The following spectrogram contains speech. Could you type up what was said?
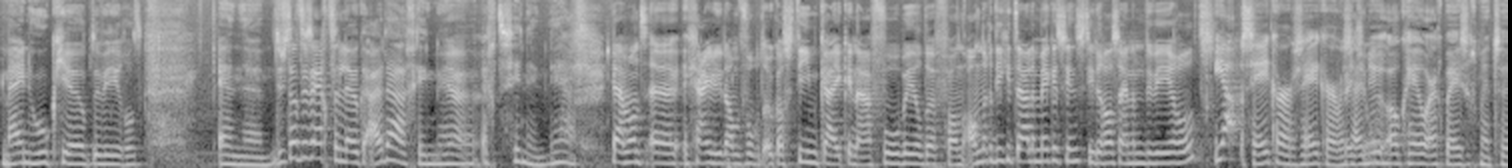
mijn hoekje op de wereld. En, eh, dus dat is echt een leuke uitdaging. Ja. we echt zin in. Ja. Ja, want eh, gaan jullie dan bijvoorbeeld ook als team kijken naar voorbeelden van andere digitale magazines die er al zijn op de wereld? Ja, zeker, zeker. We Beetje zijn nu om- ook heel erg bezig met eh,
